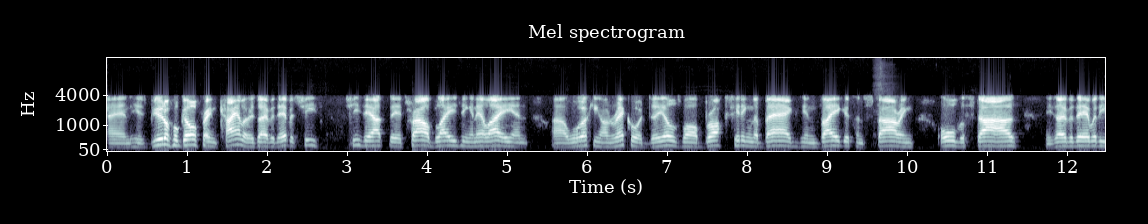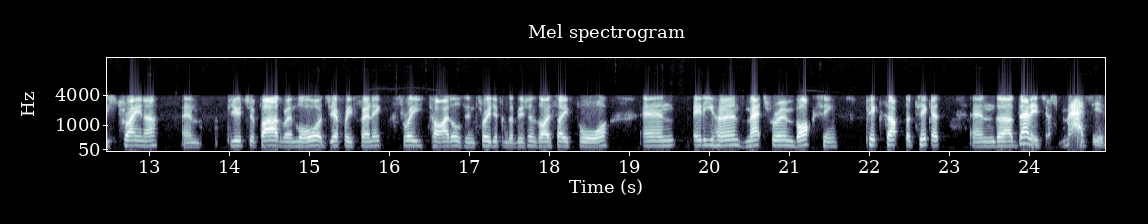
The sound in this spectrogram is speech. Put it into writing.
and his beautiful girlfriend Kayla is over there, but she's she's out there trailblazing in LA and uh, working on record deals while Brock's hitting the bags in Vegas and starring all the stars. He's over there with his trainer and future father-in-law Jeffrey Fenech. Three titles in three different divisions. I say four. And Eddie Hearn's Matchroom Boxing picks up the ticket. And uh, that is just massive.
